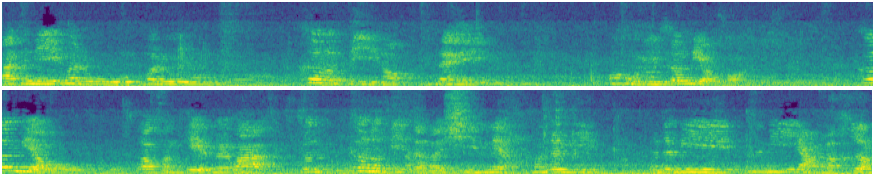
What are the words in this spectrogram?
อะทีนี้มาดูมาดูเครื่องดนตรีเนาะในมโหรีเครื่องเดียวก่อน เครื่องเดียวเราสังเกตไหมว่าเครื่องดนตรีแต่ละชิ้นเนี่ย มันจะมีมันจะมีมันมี อย่างละเครื่อง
